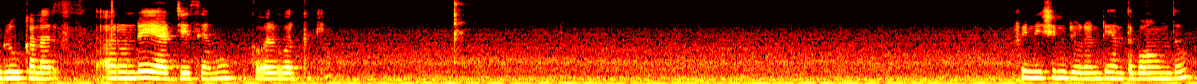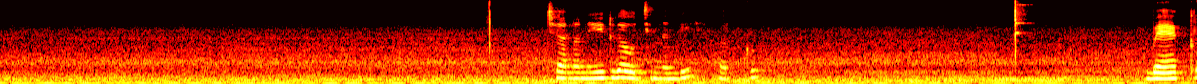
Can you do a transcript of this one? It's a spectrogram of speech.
బ్లూ కలర్ ఆ రెండే యాడ్ చేసాము వర్క్కి. ఫినిషింగ్ చూడండి ఎంత బాగుందో. చాలా నీట్గా వచ్చిందండి వర్క్. బ్యాక్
